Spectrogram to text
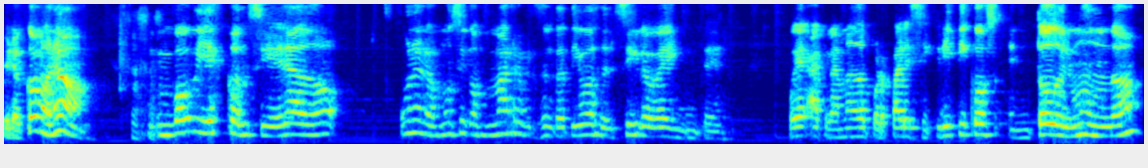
Pero cómo no. Bowie es considerado uno de los músicos más representativos del siglo XX. Fue aclamado por pares y críticos en todo el mundo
